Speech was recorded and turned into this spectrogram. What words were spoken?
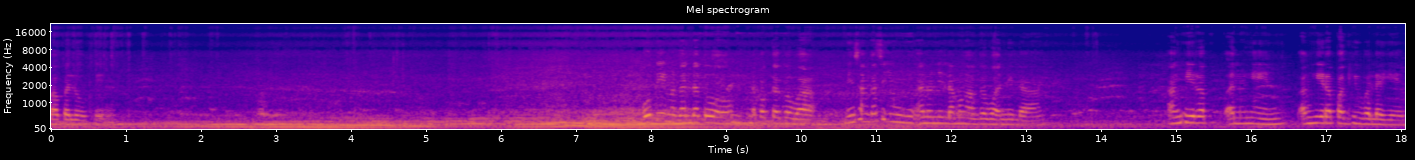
babalutin. Buti maganda to oh, na pagkagawa. Minsan kasi yung ano nila, mga gawa nila, ang hirap anuhin, ang hirap paghiwalayin.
